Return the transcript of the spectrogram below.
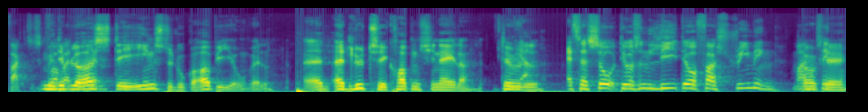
faktisk. Men for, det bliver også det eneste, du går op i, jo vel? At, at lytte til kroppens signaler. Det vil... Ja. Altså jeg så, det var sådan lige, det var før streaming var en ting. Okay,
